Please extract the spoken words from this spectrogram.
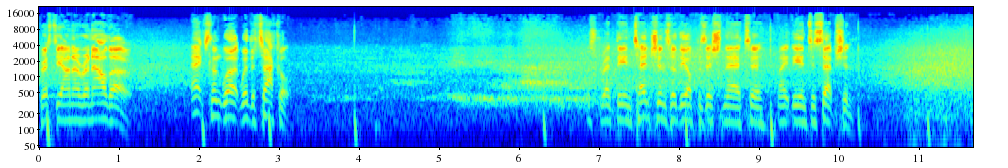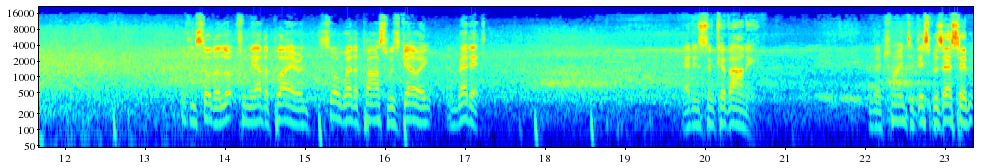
Cristiano Ronaldo. Excellent work with the tackle. Just read the intentions of the opposition there to make the interception. I think he saw the look from the other player and saw where the pass was going and read it. Edinson Cavani. And they're trying to dispossess him.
